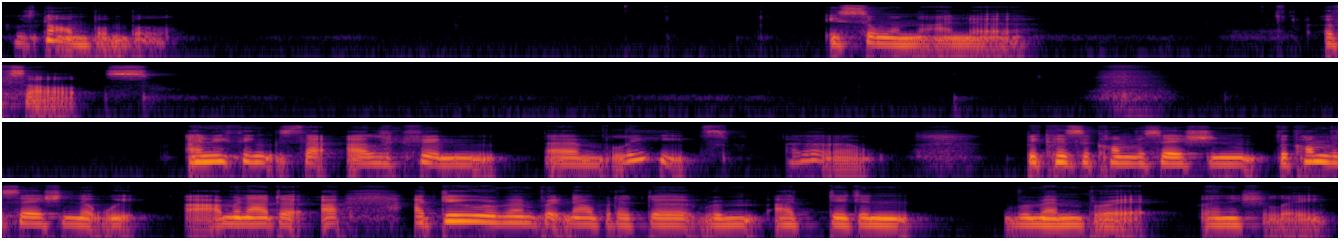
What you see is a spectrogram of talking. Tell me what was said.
who's not on Bumble. Is someone that I know of sorts. And he thinks that I live in um, Leeds. I don't know because the conversation the conversation that we I mean I don't I, I do remember it now but I don't rem, I didn't remember it initially.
